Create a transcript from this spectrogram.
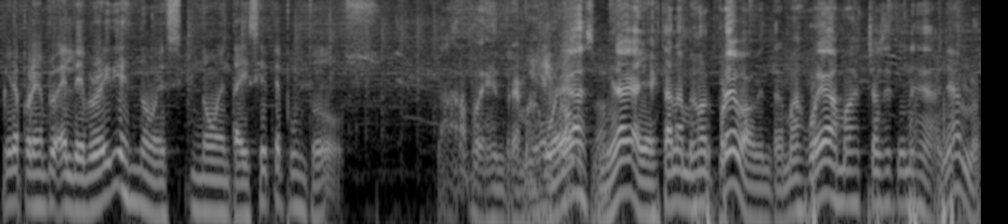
Mira, por ejemplo, el de Brady es nove- 97.2. Claro, pues entre más juegas, mira, ahí está la mejor prueba. Entre más juegas, más chances tienes de dañarlo.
